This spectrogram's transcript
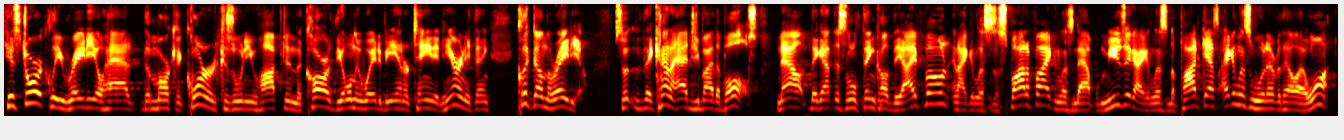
Historically, radio had the market cornered because when you hopped in the car, the only way to be entertained and hear anything, clicked on the radio. So they kind of had you by the balls. Now they got this little thing called the iPhone, and I can listen to Spotify, I can listen to Apple Music, I can listen to podcasts, I can listen to whatever the hell I want.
